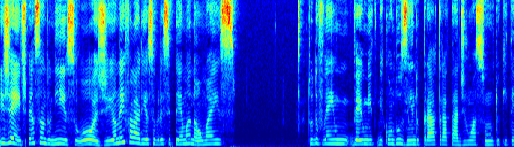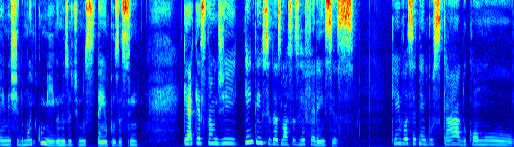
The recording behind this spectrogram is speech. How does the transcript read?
E, gente, pensando nisso, hoje eu nem falaria sobre esse tema, não, mas tudo veio, veio me, me conduzindo para tratar de um assunto que tem mexido muito comigo nos últimos tempos, assim, que é a questão de quem tem sido as nossas referências, quem você tem buscado como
